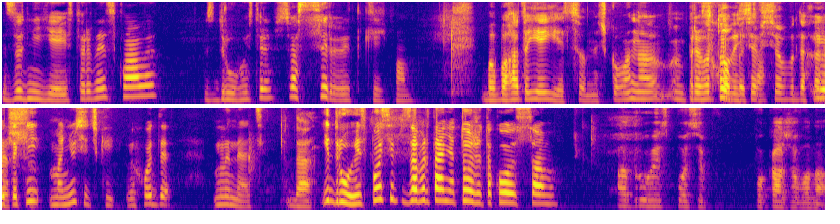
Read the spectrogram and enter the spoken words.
З однієї сторони склали, з другої сторони. У вас сир такий вам. Бо багато яєць, сонечко. Воно м, приготовиться, все буде І хорошо. отакий манюсічкий виходить млинець. Да. І другий спосіб завертання теж такого самого. А другий спосіб покаже вона.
